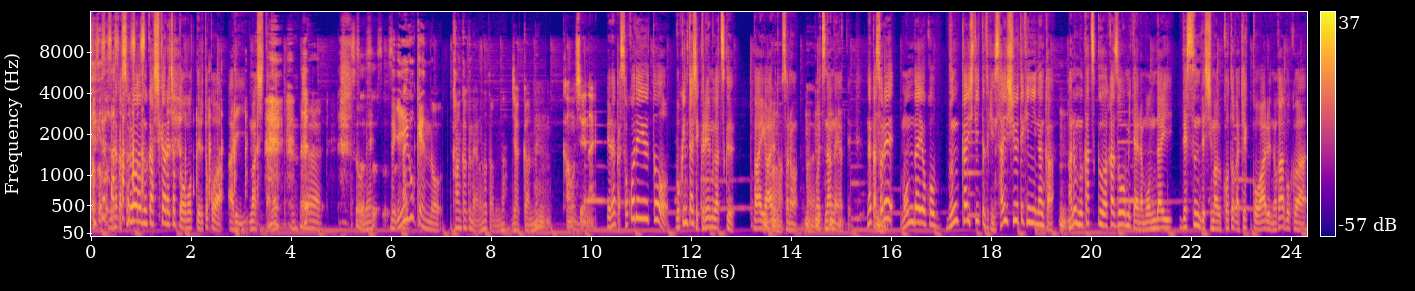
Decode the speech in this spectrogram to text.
そうそうそうそう。なんかそれは昔からちょっと思ってるとこはありましたね。そうね。そうそうそうで英語圏の感覚なんやろな、多分な。若干ね。うん。かもしれない。いやなんかそこで言うと僕に対してクレームがつく場合があると、うんそのうんこいつなんなんやって。なんかそれ、問題をこう分解していった時に最終的になんか、うんあのムカつく若造みたいな問題で済んでしまうことが結構あるのが僕は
